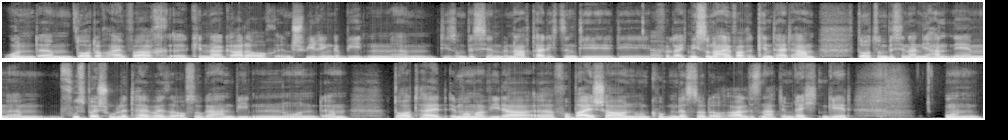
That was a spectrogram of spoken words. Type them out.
und ähm, dort auch einfach äh, Kinder, gerade auch in schwierigen Gebieten, ähm, die so ein bisschen benachteiligt sind, die, die ja. vielleicht nicht so eine einfache Kindheit haben, dort so ein bisschen an die Hand nehmen, ähm, Fußballschule teilweise auch sogar anbieten und ähm, dort halt immer mal wieder äh, vorbeischauen und gucken, dass dort auch alles nach dem Rechten geht. Und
